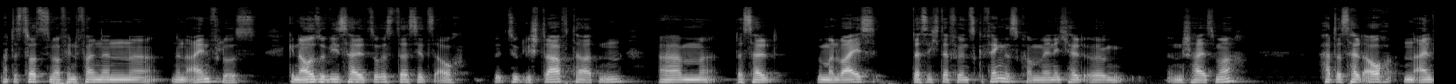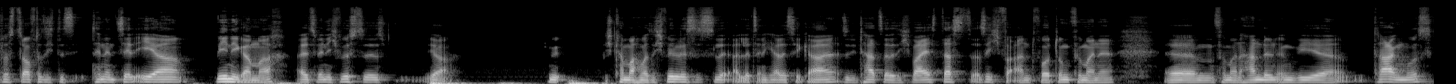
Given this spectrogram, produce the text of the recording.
hat es trotzdem auf jeden Fall einen, einen Einfluss. Genauso wie es halt so ist, dass jetzt auch bezüglich Straftaten, ähm, dass halt, wenn man weiß, dass ich dafür ins Gefängnis komme, wenn ich halt irgendeinen Scheiß mache, hat das halt auch einen Einfluss darauf, dass ich das tendenziell eher weniger mache, als wenn ich wüsste, es, ja, ich kann machen, was ich will, es ist letztendlich alles egal. Also die Tatsache, dass ich weiß, dass, dass ich Verantwortung für meine, ähm, für meine Handeln irgendwie äh, tragen muss,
